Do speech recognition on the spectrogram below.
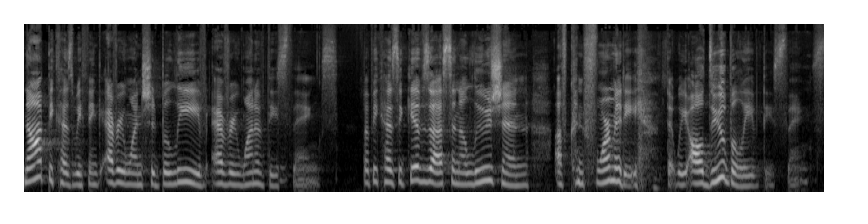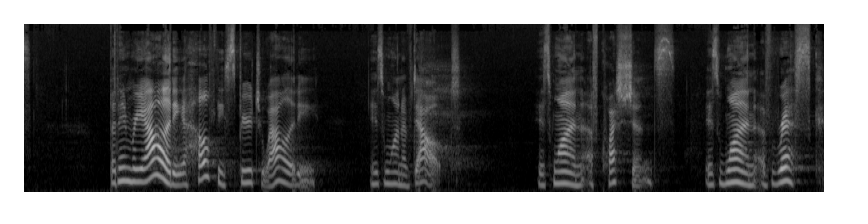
not because we think everyone should believe every one of these things but because it gives us an illusion of conformity that we all do believe these things. But in reality, a healthy spirituality is one of doubt, is one of questions, is one of risk,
